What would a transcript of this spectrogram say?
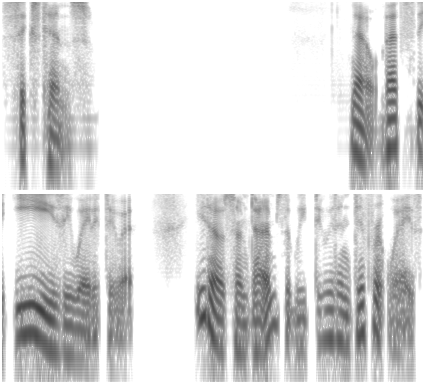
six tens. Now, that's the easy way to do it. You know sometimes that we do it in different ways.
